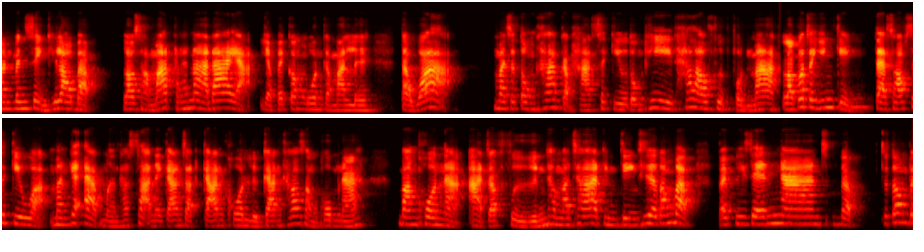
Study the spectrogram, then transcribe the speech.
ันเป็นสิ่งที่เราแบบเราสามารถพัฒนาได้อะอย่าไปกังวลกับมันเลย แต่ว่า มันจะตรงข้ามกับ hard skill ตรงที่ถ้าเราฝึกฝนมาก เราก็จะยิ่งเก่ง แต่ soft skill อะมันก็แอบเหมือนทักษะในการจัดการคนหรือการเข้าสังคมนะ บางคนน่ะ อาจจะฝืนธรรมชาติจริง ๆ ที่จะต้องแบบไป present งานแบบจะต้องไป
